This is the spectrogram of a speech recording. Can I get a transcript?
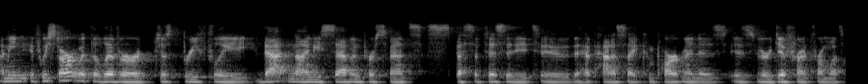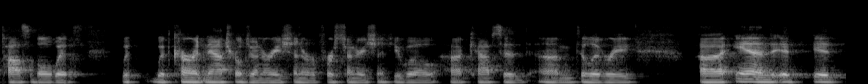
I mean, if we start with the liver, just briefly, that 97% specificity to the hepatocyte compartment is, is very different from what's possible with, with, with current natural generation or first generation, if you will, uh, capsid um, delivery. Uh, and it, it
